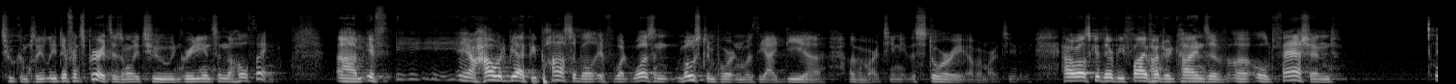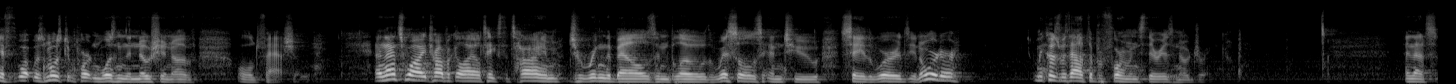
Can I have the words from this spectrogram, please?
Two completely different spirits. There's only two ingredients in the whole thing. Um, if, you know, how would that be possible if what wasn't most important was the idea of a martini, the story of a martini? How else could there be 500 kinds of uh, old fashioned if what was most important wasn't the notion of old fashioned? And that's why Tropical Isle takes the time to ring the bells and blow the whistles and to say the words in order, because without the performance, there is no drink. And that's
